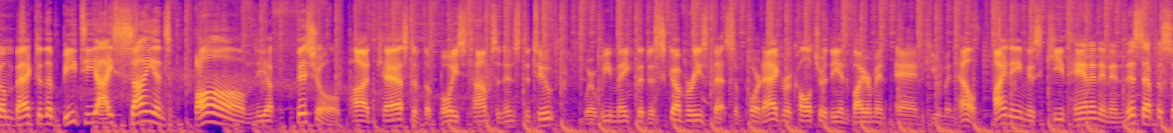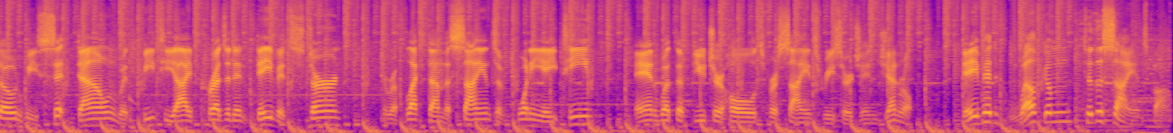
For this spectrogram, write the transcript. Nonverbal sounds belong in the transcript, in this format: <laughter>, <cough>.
Welcome back to the BTI Science Bomb, the official podcast of the Boyce Thompson Institute, where we make the discoveries that support agriculture, the environment, and human health. My name is Keith Hannon, and in this episode, we sit down with BTI President David Stern to reflect on the science of 2018 and what the future holds for science research in general. David, welcome to the Science Bomb.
